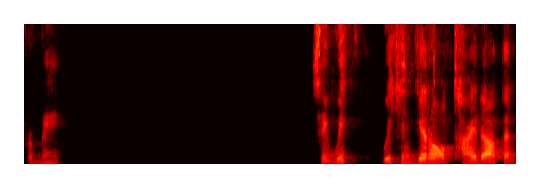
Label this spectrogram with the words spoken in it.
for me. See, we, we can get all tied up in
